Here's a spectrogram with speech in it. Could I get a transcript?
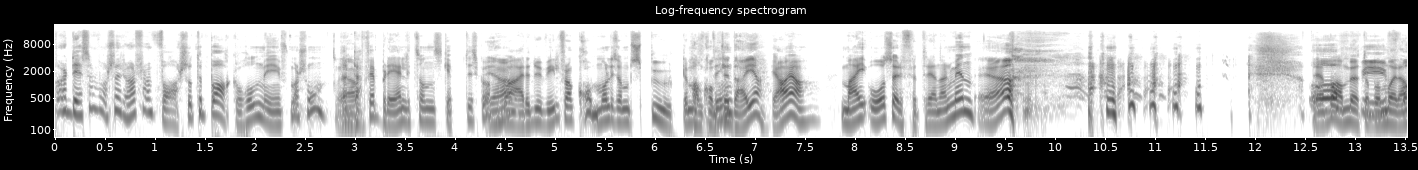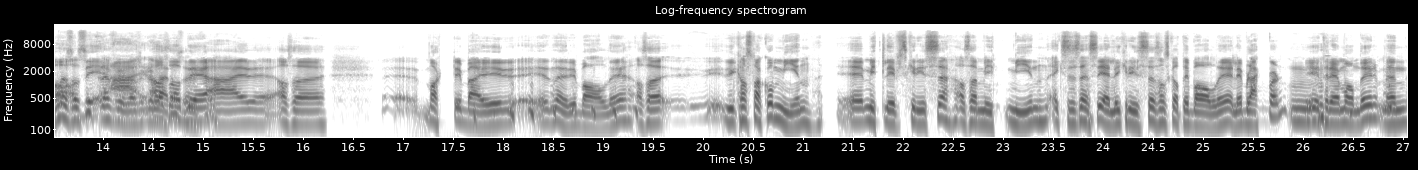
var det som var så rart, for han var så tilbakeholden med informasjon. Det er Ja. derfor jeg ble litt sånn skeptisk. også. Hva er det du vil? For han kom og liksom spurte Han kom ting. til deg, ja. Ja, ja. Meg og surfetreneren min. Ja. Det er bare å møte opp om morgenen, så sitter det en som det skal lære altså, å surfe. er Altså eh, Martin Beyer eh, nede i Bali. Altså, vi kan snakke om min eh, midtlivskrise. Altså mitt, min eksistensielle krise som skal til Bali eller Blackburn Mm. i tre måneder. Men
